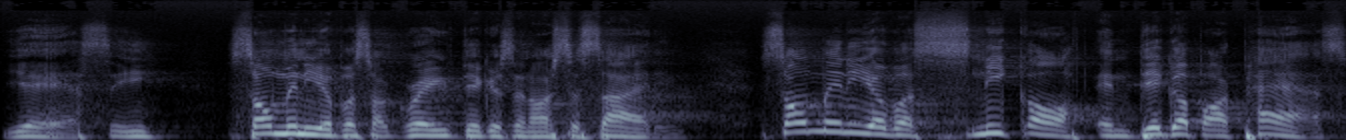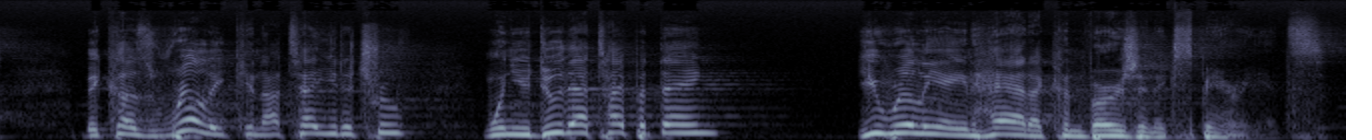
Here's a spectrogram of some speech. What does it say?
Yeah, see? So many of us are grave diggers in our society. So many of us sneak off and dig up our past because, really, can I tell you the truth? When you do that type of thing, you really ain't had a conversion experience.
